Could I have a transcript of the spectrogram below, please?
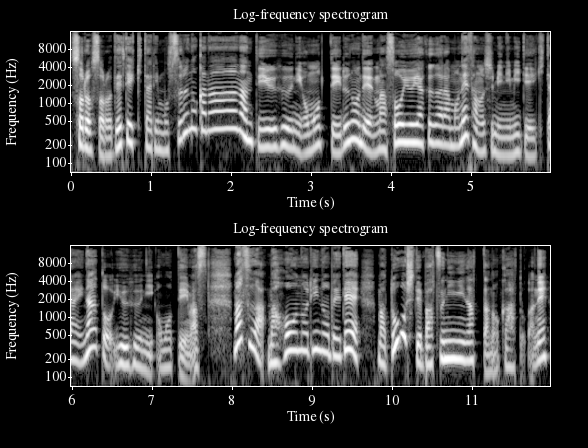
そろそろ出てきたりもするのかななんていうふうに思っているので、まあそういう役柄もね、楽しみに見ていきたいなというふうに思っています。まずは魔法のリノベで、まあどうして罰人になったのかとかね、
